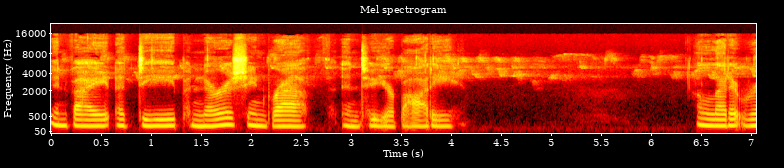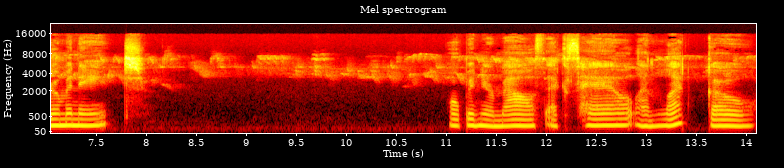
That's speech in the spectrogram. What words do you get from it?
Invite a deep, nourishing breath into your body. Let it ruminate. Open your mouth, exhale, and let go.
